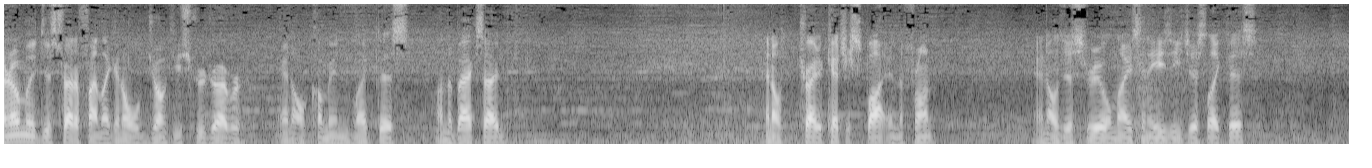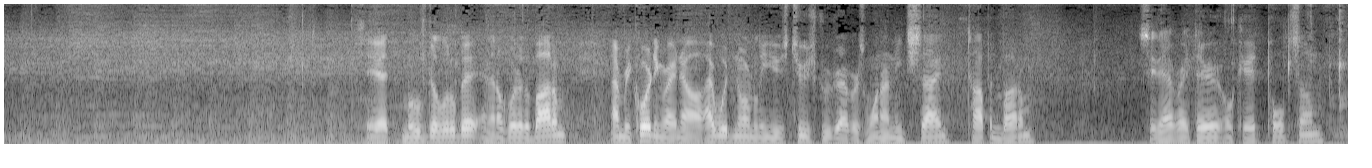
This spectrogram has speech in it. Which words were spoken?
I normally just try to find like an old junky screwdriver and I'll come in like this on the backside. And I'll try to catch a spot in the front. And I'll just real nice and easy, just like this. See, it moved a little bit and then I'll go to the bottom. I'm recording right now. I would normally use two screwdrivers, one on each side, top and bottom. See that right there? Okay, it pulled some.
